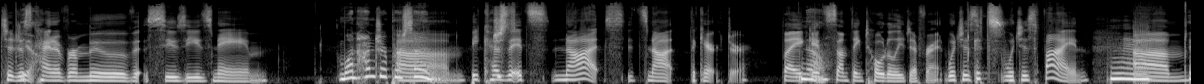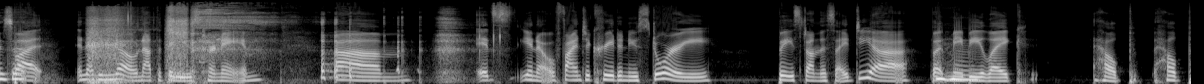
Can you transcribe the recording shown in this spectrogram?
to just Yeah. kind of remove Susie's name One hundred percent. um, because Just- it's not it's not the character. Like No. it's something totally different, which is It's- which is fine. um, Is it? but and I mean no, not that they used her name. um, it's you know fine to create a new story based on this idea, but Mm-hmm. maybe like help help.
